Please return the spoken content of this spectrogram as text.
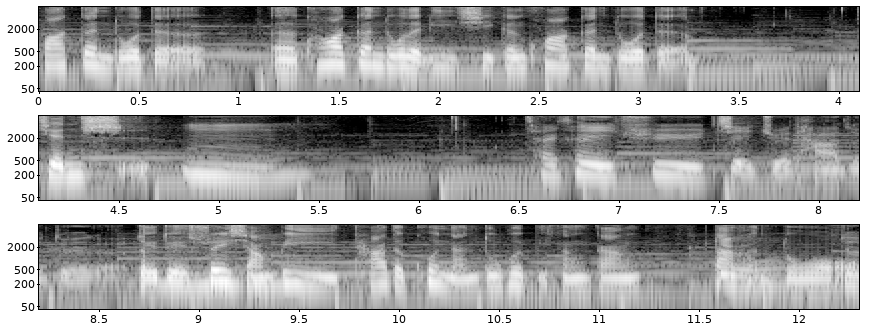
花更多的呃花更多的力气跟花更多的坚持。嗯。才可以去解决它就对了。对对，所以想必它的困难度会比刚刚大很多。对，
